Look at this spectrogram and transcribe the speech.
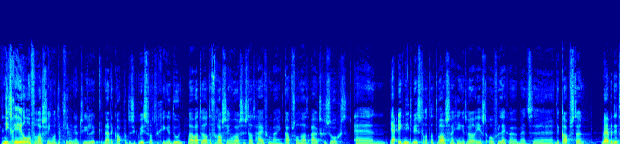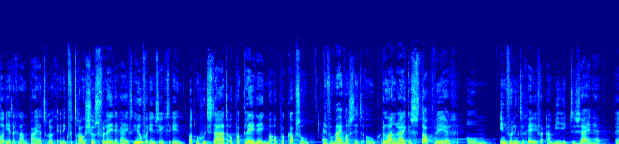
Niet geheel een verrassing, want ik ging natuurlijk naar de kapper, dus ik wist wat we gingen doen. Maar wat wel de verrassing was, is dat hij voor mij een kapsel had uitgezocht. En ja, ik niet wist wat dat was. Hij ging het wel eerst overleggen met uh, de kapster. We hebben dit al eerder gedaan, een paar jaar terug. En ik vertrouw Jos volledig. Hij heeft heel veel inzicht in wat me goed staat, ook qua kleding, maar ook qua kapsel. En voor mij was dit ook een belangrijke stap weer om invulling te geven aan wie ik te zijn heb uh,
